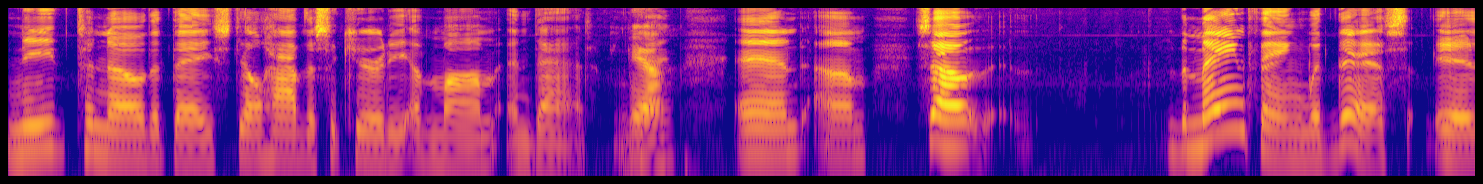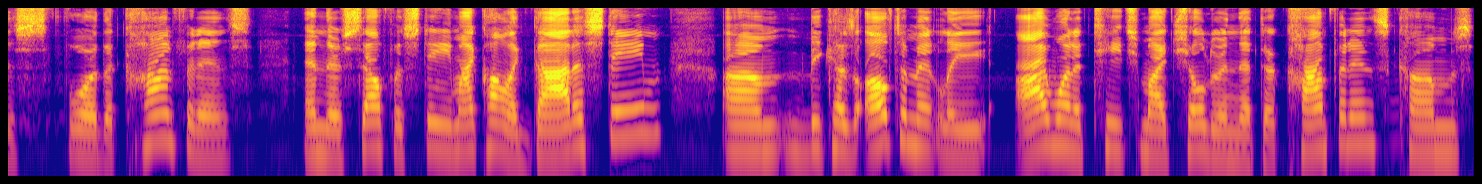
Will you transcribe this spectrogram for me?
need to know that they still have the security of mom and dad. Okay? Yeah. And um, so the main thing with this is for the confidence and their self esteem. I call it God esteem. Um, because ultimately, I want to teach my children that their confidence comes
